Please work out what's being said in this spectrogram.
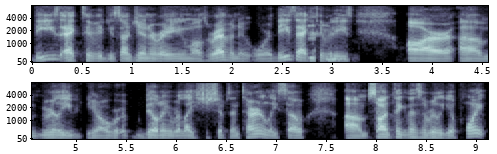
these activities are generating the most revenue or these mm-hmm. activities mm-hmm. are um, really you know re- building relationships internally so um, so i think that's a really good point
